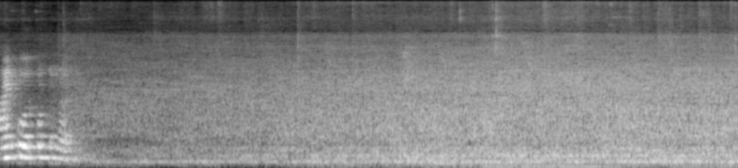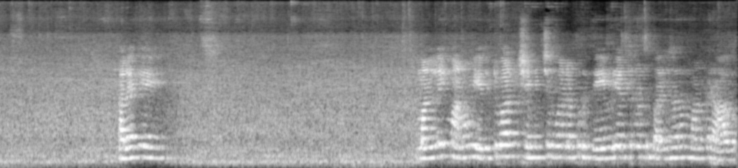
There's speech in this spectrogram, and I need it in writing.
ఆయన కోరుకుంటున్నారు. అలాగే మళ్ళీ మనం ఎదుటి వాళ్ళు క్షమించబోయినప్పుడు దేవుడి యొక్క నుండి పరిహారం మనకు రాదు.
